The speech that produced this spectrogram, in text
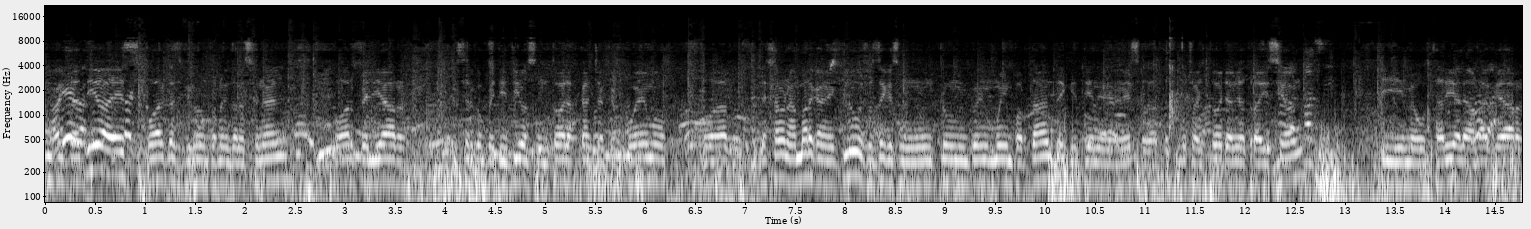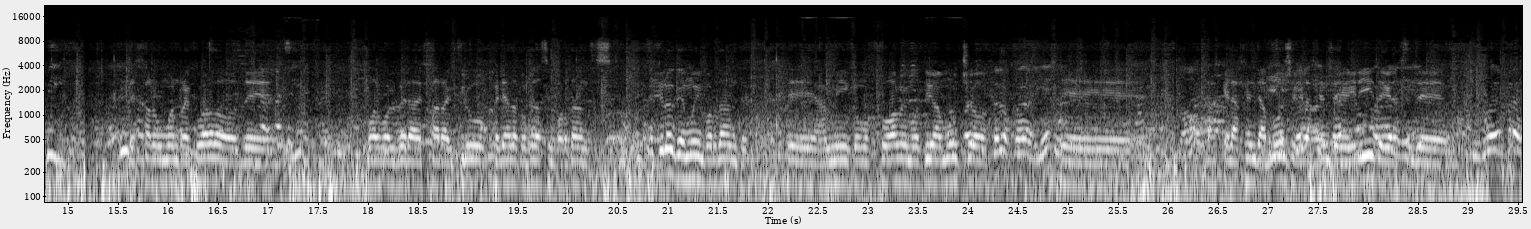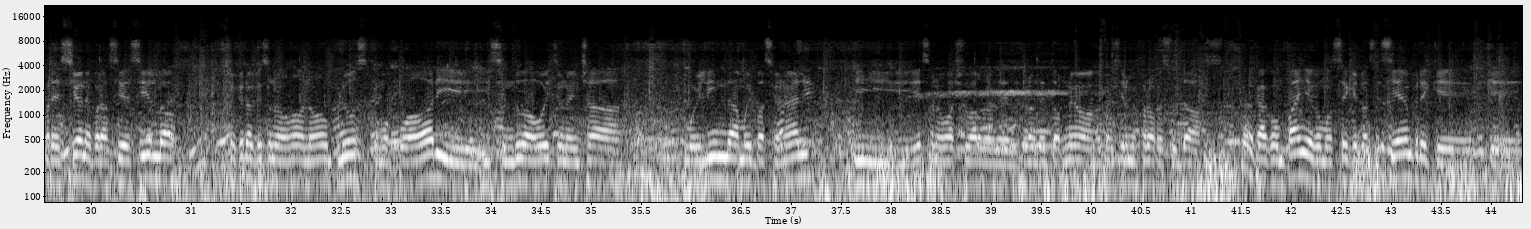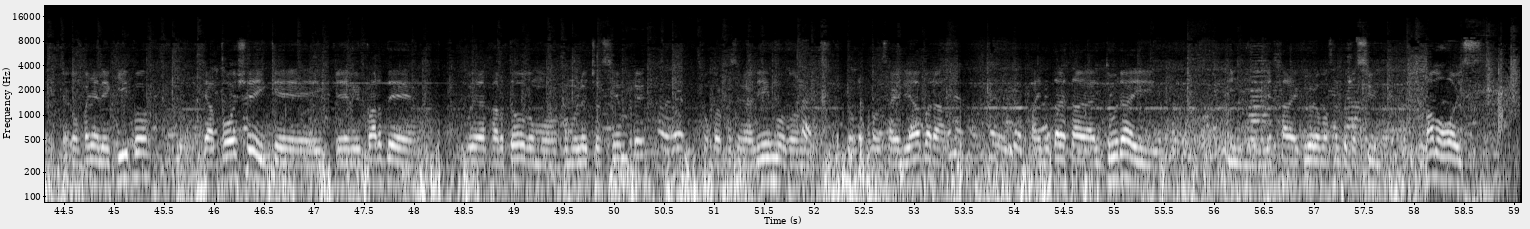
Mi expectativa es poder clasificar un torneo internacional, poder pelear y ser competitivos en todas las canchas que podemos, poder dejar una marca en el club. Yo sé que es un club muy, muy importante, que tiene eso, mucha historia, mucha tradición y me gustaría la verdad quedar, dejar un buen recuerdo de poder volver a dejar al club peleando por cosas importantes. Creo que es muy importante. Eh, a mí como jugador me motiva mucho eh, la gente apoye, que la gente grite, que la gente presione, por así decirlo. Yo creo que eso nos da un plus como jugador y, sin duda hoy tiene una hinchada muy linda, muy pasional y eso nos va a ayudar durante, el torneo a conseguir mejores resultados. que acompañe como sé que lo hace siempre, que, acompañe al equipo, que apoye y que, de mi parte voy a dejar todo como, como lo he hecho siempre, con profesionalismo, con responsabilidad para, intentar estar a la altura y, y dejar el club lo más alto posible. Vamos boys.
